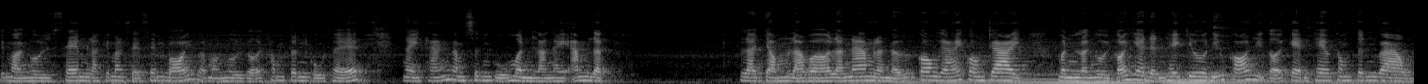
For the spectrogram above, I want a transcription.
thì mọi người xem là Kim Anh sẽ xem bói và mọi người gửi thông tin cụ thể. Ngày tháng năm sinh của mình là ngày âm lịch là chồng là vợ là nam là nữ con gái con trai. Mình là người có gia đình hay chưa? Nếu có thì gửi kèm theo thông tin vào.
